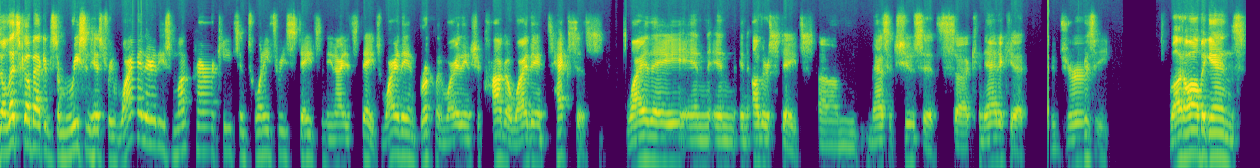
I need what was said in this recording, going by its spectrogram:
So let's go back into some recent history. Why are there these monk parakeets in 23 states in the United States? Why are they in Brooklyn? Why are they in Chicago? Why are they in Texas? Why are they in, in, in other states? Um, Massachusetts, uh, Connecticut, New Jersey. Well, it all begins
